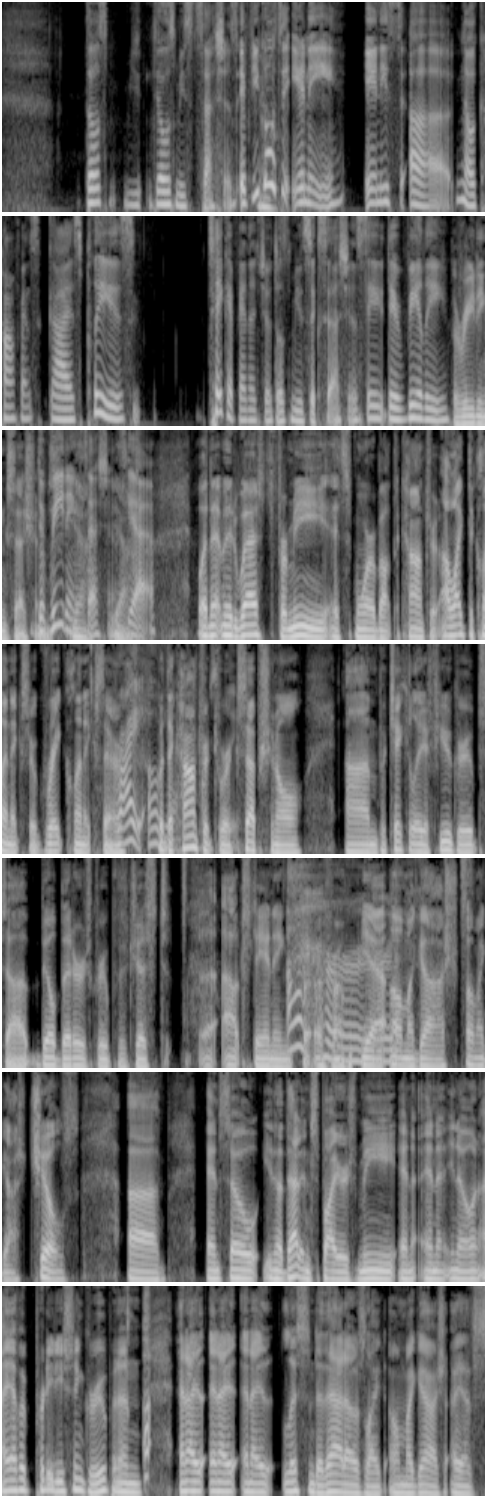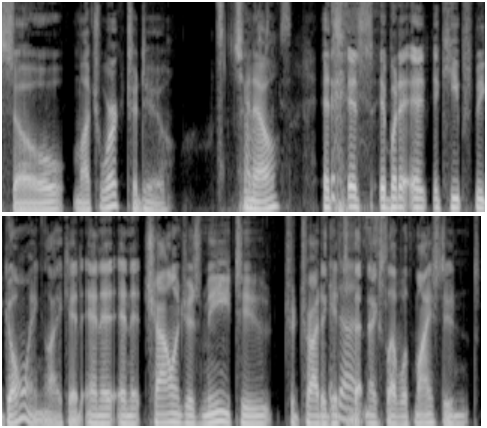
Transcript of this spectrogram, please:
those those music sessions. If you go to any any uh you know conference, guys, please take advantage of those music sessions. They they're really the reading sessions the reading Yeah, sessions. Yeah. well at midwest for me it's more about the concert i like the clinics they're great clinics there Right. Oh, but the yeah, concerts were exceptional um, particularly a few groups. Uh, bill bitter's group was just uh, outstanding I fr- from- yeah oh my gosh oh my gosh chills. Uh, and so you know that inspires me and and you know and i have a pretty decent group and I'm, and i and i and i listened to that. I was like oh my gosh i have so much work to do. You know? it's it's but it, it keeps me going like it and it and it challenges me to to try to get to that next level with my students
